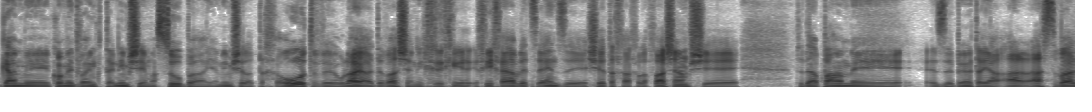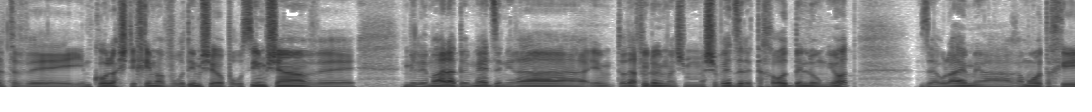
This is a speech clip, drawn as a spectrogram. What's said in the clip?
גם כל מיני דברים קטנים שהם עשו בימים של התחרות, ואולי הדבר שאני הכי, הכי חייב לציין זה שטח ההחלפה שם, ש... אתה יודע, פעם אה, זה באמת היה על אספלט, ועם כל השטיחים הוורודים שהיו פרוסים שם, ומלמעלה באמת זה נראה, אם, אתה יודע, אפילו אם משווה את זה לתחרות בינלאומיות, זה אולי מהרמות הכי,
